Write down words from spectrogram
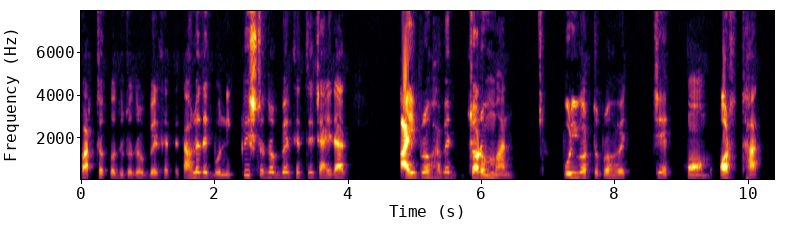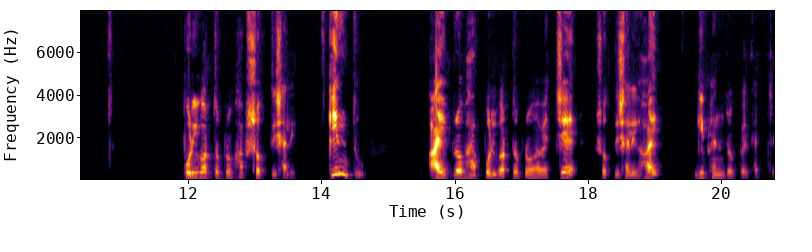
পার্থক্য দুটো দ্রব্যের ক্ষেত্রে। তাহলে দেখব নিকৃষ্ট দ্রব্যের ক্ষেত্রে চাহিদার আয় প্রভাবের চরম মান পরিবর্ত প্রভাবের চেয়ে কম। অর্থাৎ পরিবর্ত প্রভাব শক্তিশালী। কিন্তু আয় প্রভাব পরিবর্ত প্রভাবের চেয়ে শক্তিশালী হয় গিফেন দ্রব্যের ক্ষেত্রে।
